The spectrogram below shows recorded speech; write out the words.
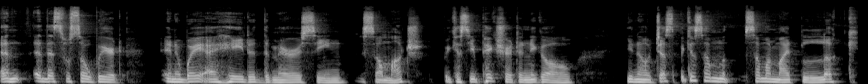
and, and this was so weird. In a way, I hated the mirror scene so much because you picture it and you go, you know, just because some, someone might look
